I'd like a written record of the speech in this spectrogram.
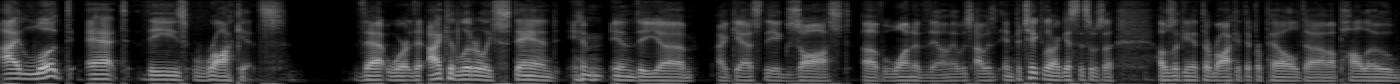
I looked at these rockets that were that I could literally stand in in the uh, I guess the exhaust of one of them. It was I was in particular. I guess this was a I was looking at the rocket that propelled uh, Apollo.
